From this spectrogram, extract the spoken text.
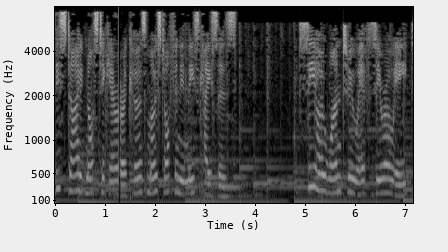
This diagnostic error occurs most often in these cases. C012F0E,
